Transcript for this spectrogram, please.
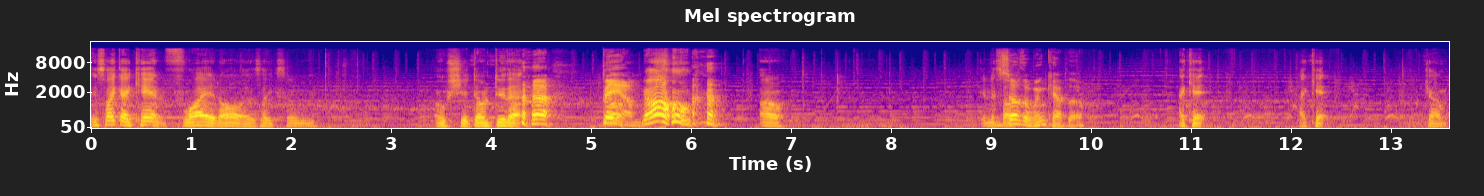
It's like I can't fly at all. It's like so. Oh shit! Don't do that. Oh, Bam! No. oh. You Goodness, still have the wing cap though. I can't. I can't jump.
